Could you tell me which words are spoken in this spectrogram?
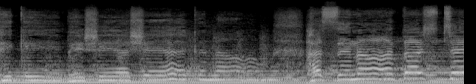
থেকে ভেসে আসে এক নাম হাসনা আসছে।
